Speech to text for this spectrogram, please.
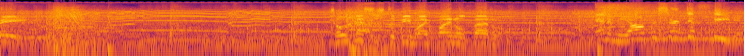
Me. So this is to be my final battle. Enemy officer defeated!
